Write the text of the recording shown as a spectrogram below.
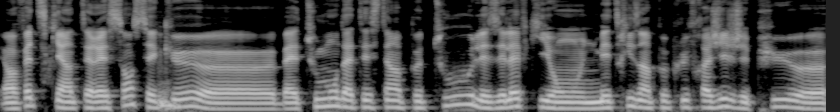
Et en fait ce qui est intéressant c'est que euh, bah, tout le monde a testé un peu tout. Les élèves qui ont une maîtrise un peu plus fragile, j'ai pu euh,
